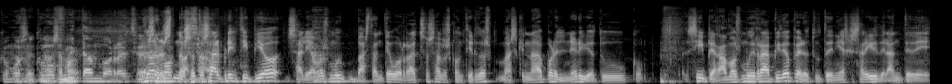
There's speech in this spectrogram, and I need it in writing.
¿Cómo, no sé, cómo fui hemos- tan borracho? No, Nos nosotros pasado. al principio salíamos muy, bastante borrachos a los conciertos, más que nada por el nervio. Tú, sí, pegamos muy rápido, pero tú tenías que salir delante de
